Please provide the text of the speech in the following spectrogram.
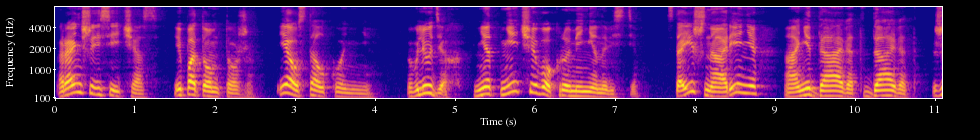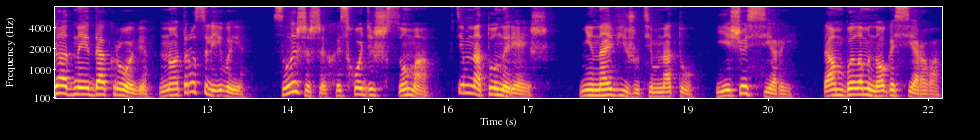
Раньше и сейчас. И потом тоже. Я устал, Конни. В людях нет ничего, кроме ненависти. Стоишь на арене, а они давят, давят. Жадные до крови, но трусливые. Слышишь их и сходишь с ума темноту ныряешь. Ненавижу темноту. Еще серый. Там было много серого.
